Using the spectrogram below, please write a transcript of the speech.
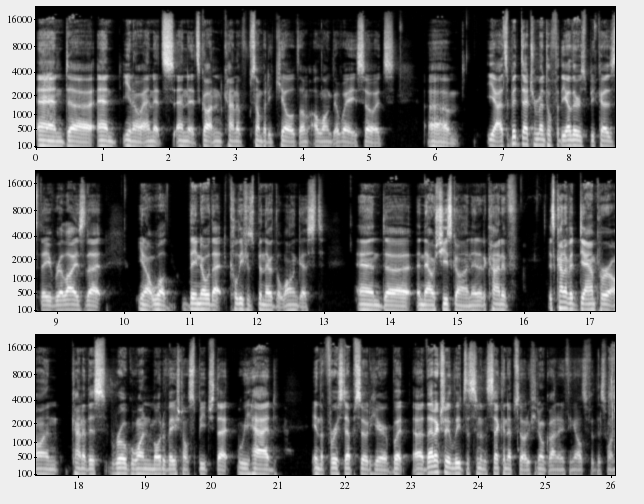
And uh, and you know, and it's and it's gotten kind of somebody killed um, along the way, so it's um, yeah, it's a bit detrimental for the others because they realize that you know, well, they know that Kalifa's been there the longest, and uh, and now she's gone, and it kind of it's kind of a damper on kind of this Rogue One motivational speech that we had in the first episode here. But uh, that actually leads us into the second episode. If you don't got anything else for this one,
